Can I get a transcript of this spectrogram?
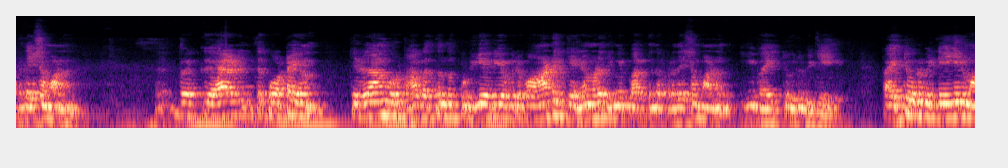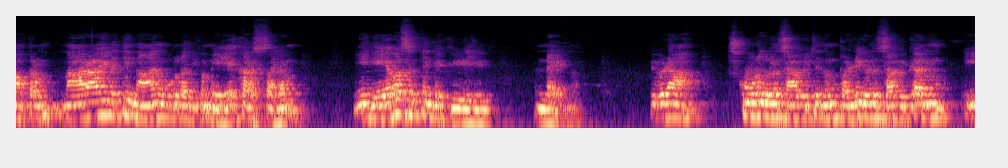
പ്രദേശമാണ്. കോട്ടയം തിരുവിതാംകൂർ ഭാഗത്തു നിന്ന് കുടിയേറിയ ഒരുപാട് ജനങ്ങൾ തിങ്ങിപ്പാർക്കുന്ന പ്രദേശമാണ് ഈ വൈത്തൂർ വില്ലേജ്. വൈത്തൂർ വില്ലേജിൽ മാത്രം നാലായിരത്തി നാനൂറിലധികം ഏക്കർ സ്ഥലം ഈ ദേവസ്വത്തിന്റെ കീഴിൽ ഉണ്ടായിരുന്നു. ഇവിടെ സ്കൂളുകൾ സ്ഥാപിച്ചതും പള്ളികൾ സ്ഥാപിക്കാനും ഈ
